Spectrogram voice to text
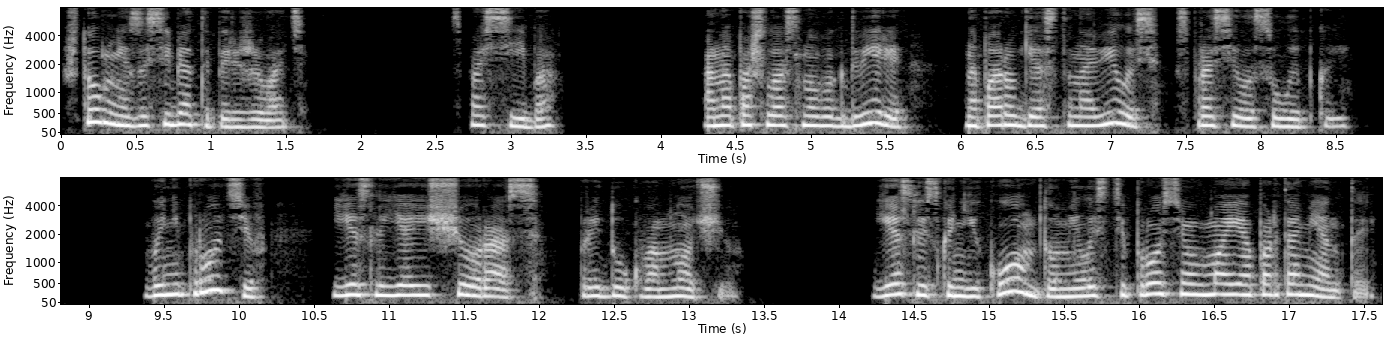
Что мне за себя-то переживать?» «Спасибо». Она пошла снова к двери, на пороге остановилась, спросила с улыбкой. «Вы не против, если я еще раз приду к вам ночью?» «Если с коньяком, то милости просим в мои апартаменты».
